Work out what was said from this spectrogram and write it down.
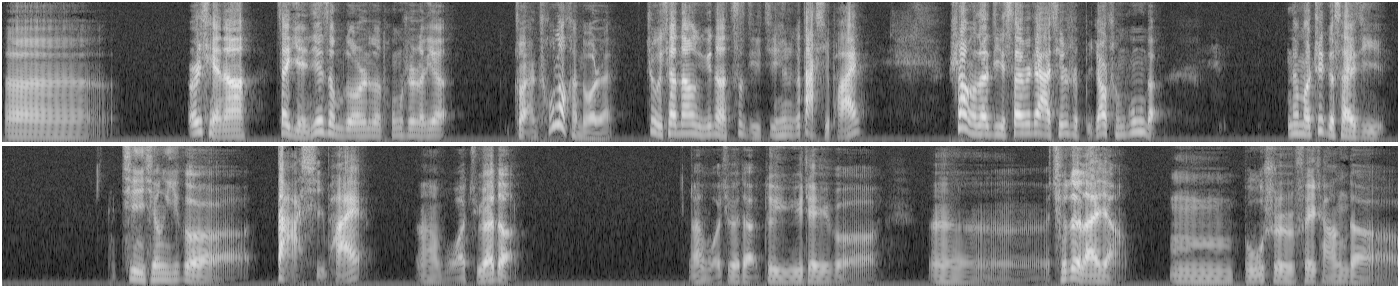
呃，而且呢，在引进这么多人的同时呢，也转出了很多人，就相当于呢自己进行了个大洗牌。上个赛季塞维利亚其实是比较成功的。那么这个赛季进行一个大洗牌啊，我觉得啊，我觉得对于这个嗯球队来讲，嗯，不是非常的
